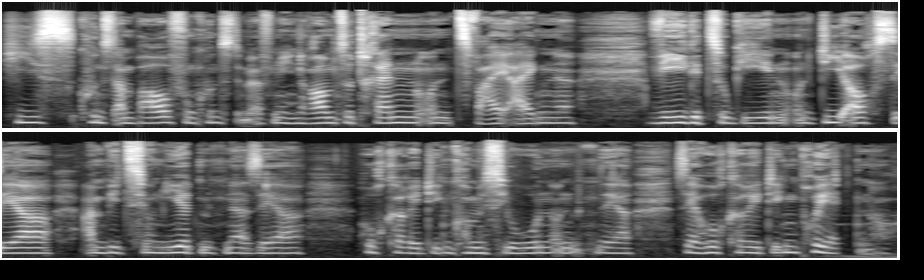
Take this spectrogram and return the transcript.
hieß, Kunst am Bau von Kunst im öffentlichen Raum zu trennen und zwei eigene Wege zu gehen und die auch sehr ambitioniert mit einer sehr hochkarätigen Kommission und mit sehr, sehr hochkarätigen Projekten auch.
